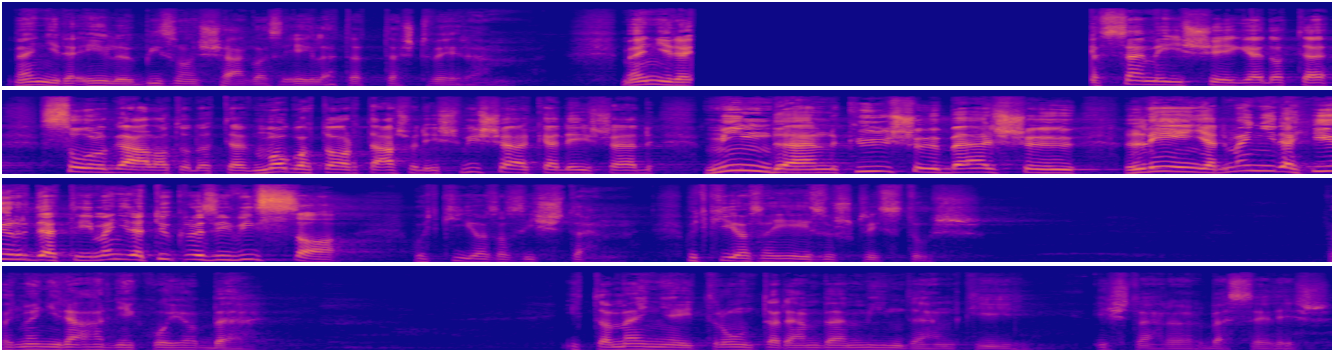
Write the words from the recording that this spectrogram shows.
Mennyire élő bizonság az életed, testvérem. Mennyire a személyiséged, a te szolgálatod, a te magatartásod és viselkedésed, minden külső-belső lényed mennyire hirdeti, mennyire tükrözi vissza, hogy ki az az Isten, hogy ki az a Jézus Krisztus. Vagy mennyire árnyékolja be. Itt a mennyei trónteremben mindenki Istenről beszél, és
